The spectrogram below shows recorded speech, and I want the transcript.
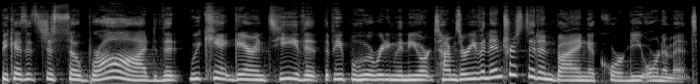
because it's just so broad that we can't guarantee that the people who are reading the New York Times are even interested in buying a corgi ornament.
